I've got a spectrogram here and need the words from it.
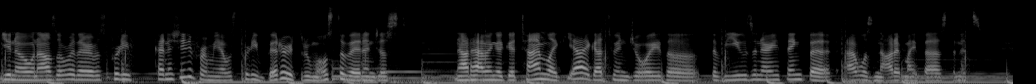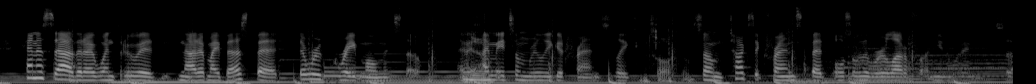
you know, when I was over there, it was pretty kind of shitty for me. I was pretty bitter through most of it, and just not having a good time. Like, yeah, I got to enjoy the the views and everything, but I was not at my best, and it's kind of sad that I went through it not at my best. But there were great moments though. I, Yeah. I made some really good friends, like awesome. some toxic friends, but also there were a lot of fun. You know what I mean? So,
